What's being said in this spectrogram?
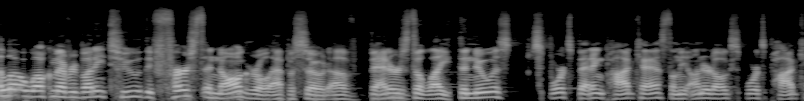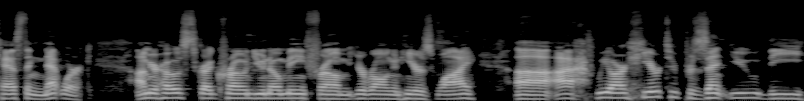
Hello, welcome everybody to the first inaugural episode of Better's Delight, the newest sports betting podcast on the Underdog Sports Podcasting Network. I'm your host, Greg Crone. You know me from You're Wrong and Here's Why. Uh, I, we are here to present you the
